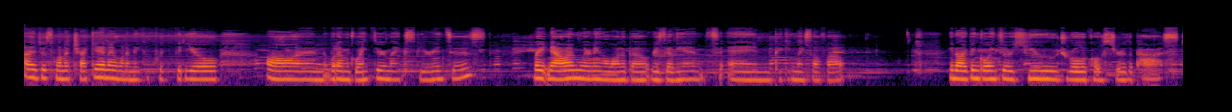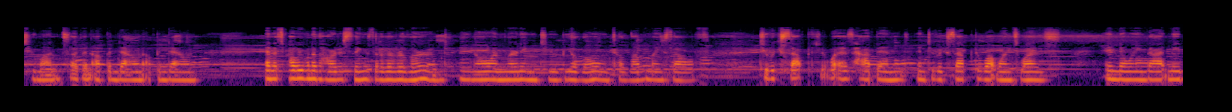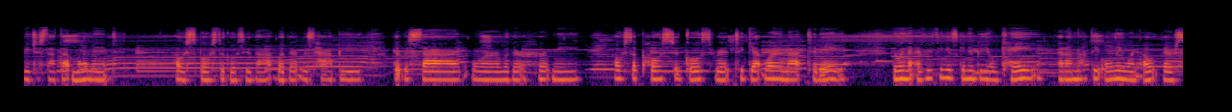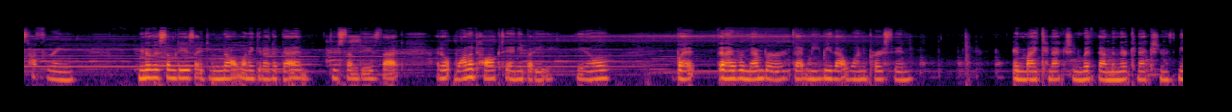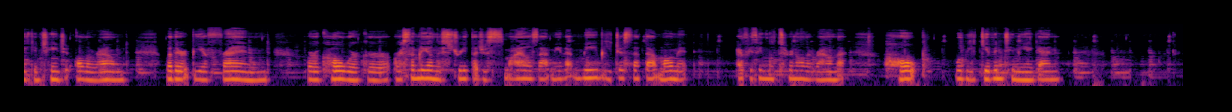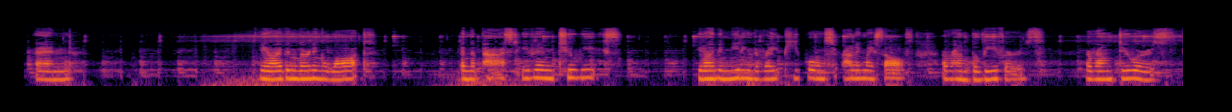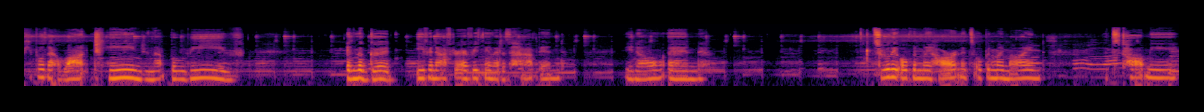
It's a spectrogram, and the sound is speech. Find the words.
I just want to check in. I want to make a quick video on what I'm going through, my experiences. Right now, I'm learning a lot about resilience and picking myself up. You know, I've been going through a huge roller coaster the past two months. I've been up and down, up and down. And it's probably one of the hardest things that I've ever learned. You know, I'm learning to be alone, to love myself, to accept what has happened, and to accept what once was. And knowing that maybe just at that moment, I was supposed to go through that, whether it was happy whether it was sad or whether it hurt me. I was supposed to go through it to get where I'm at today, knowing that everything is going to be okay and I'm not the only one out there suffering. You know, there's some days I do not want to get out of bed. There's some days that I don't want to talk to anybody, you know, but then I remember that maybe that one person in my connection with them and their connection with me can change it all around, whether it be a friend or a coworker or somebody on the street that just smiles at me that maybe just at that moment everything will turn all around that hope will be given to me again. And you know I've been learning a lot in the past even 2 weeks. You know I've been meeting the right people and surrounding myself around believers around doers, people that want change and that believe in the good, even after everything that has happened, you know, and it's really opened my heart and it's opened my mind. It's taught me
